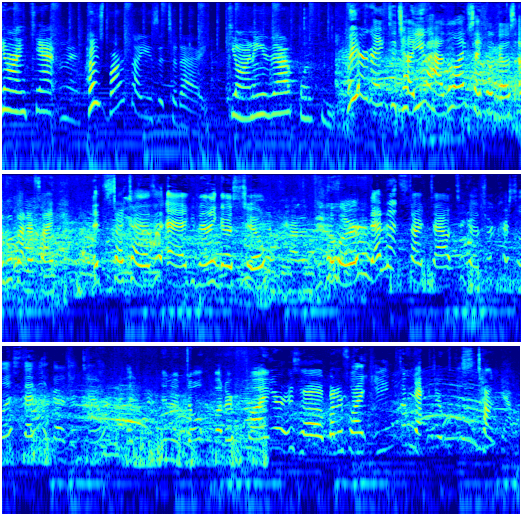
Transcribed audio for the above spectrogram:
John Chapman. Whose birthday is it today? Johnny's Appleseed. We are going to tell you how the life cycle goes of a butterfly. It starts out as an egg, then it goes to caterpillar. Then out to go to a chrysalis, then it goes into an, an adult butterfly. Here is a butterfly eating some nectar with its tongue out.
